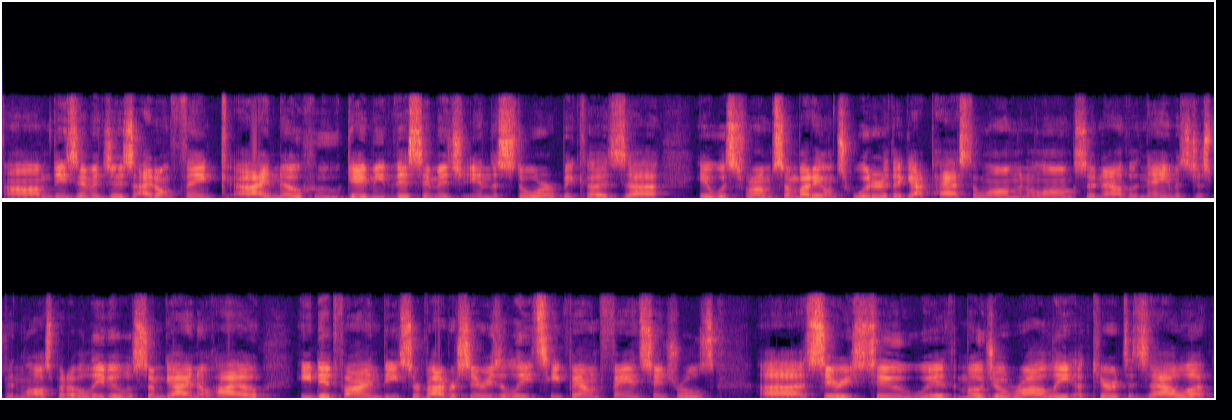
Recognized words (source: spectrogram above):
Um, these images, I don't think I know who gave me this image in the store because uh, it was from somebody on Twitter that got passed along and along. So now the name has just been lost. But I believe it was some guy in Ohio. He did find the Survivor Series elites. He found Fan Central's uh, Series 2 with Mojo Rawley, Akira Tozawa,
